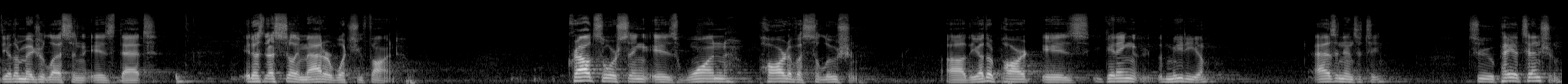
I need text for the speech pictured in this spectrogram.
the other major lesson is that it doesn't necessarily matter what you find. Crowdsourcing is one part of a solution. Uh, the other part is getting the media as an entity to pay attention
